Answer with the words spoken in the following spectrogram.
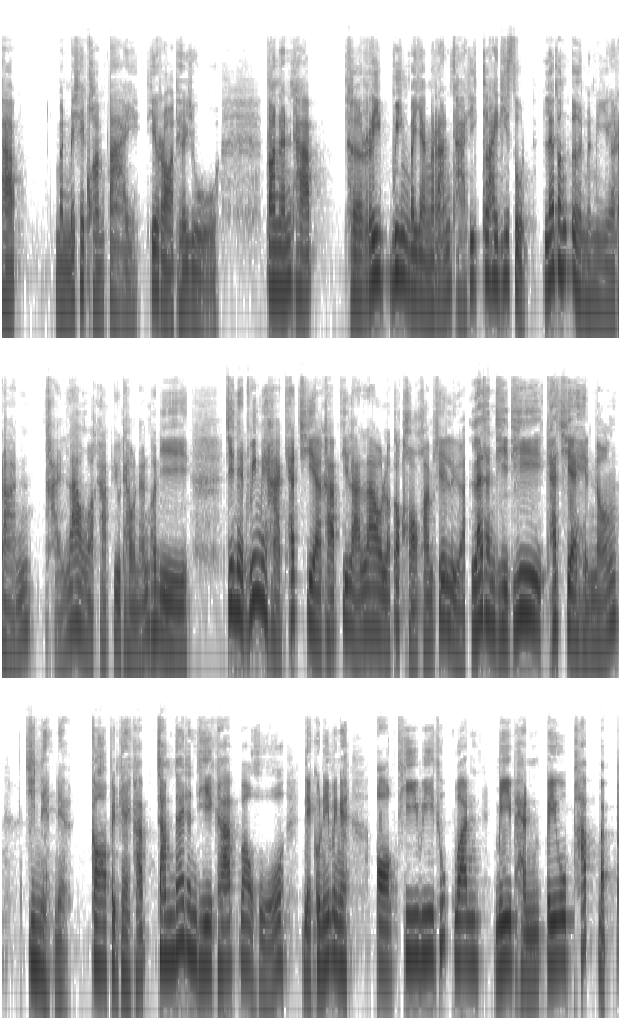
ครับ มันไม่ใช่ความตายที่รอเธออยู่ ตอนนั้นครับ เธอรีบวิ่งไปยังร้านค้าที่ใกล้ที่สุด และบังเอิญมันมีร้านขายเหล้าอะครับ อยู่แถวนั้นพอดีจีเน็ตวิ่งไปหาแคชเชียร์ครับที่ร้านเหล้าแล้วก็ขอความช่วยเหลือ และทันทีที่แคชเชียร์เห็นน้องจีเน็ตเนี่ย ก็เป็นไงครับจำได้ทันทีครับว่าโอ้โหเด็กคนนี้เป็นไงออกทีวีทุกวันมีแผ่นปลิวพับแบบไป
